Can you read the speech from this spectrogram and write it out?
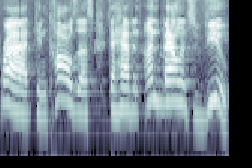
pride can cause us to have an unbalanced view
